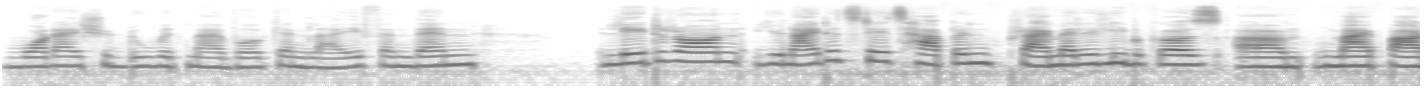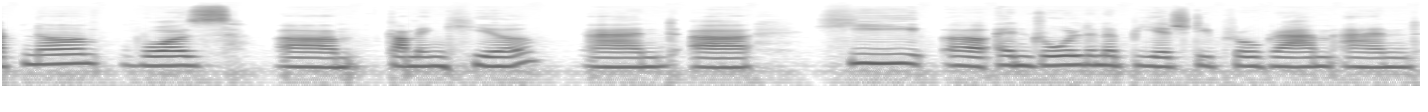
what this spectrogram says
what I should do with my work and life. And then later on, United States happened primarily because um, my partner was um, coming here and uh, he uh, enrolled in a PhD program and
